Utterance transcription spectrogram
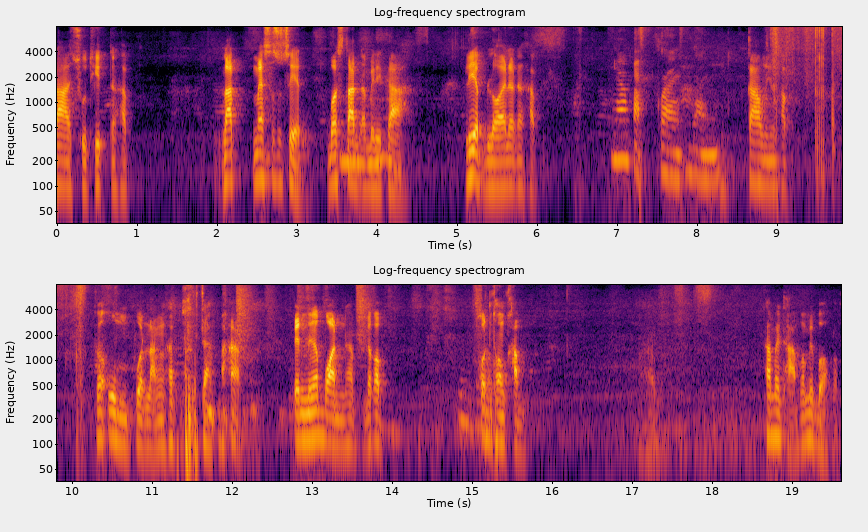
ราชูทิศนะครับ รัฐแมสซาชูเซตส์บอสตันอเมริกา เรียบร้อยแล้วนะครับหน้าปัดกวายใหญ่เก้านิ้วครับ ก็อุ้มปวดหลังครับ จากภาพเป็นเนื้อบอลครับ แล้วก็พ่นทองคำครับ ถ้าไม่ถามก็ไม่บอกหรอก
